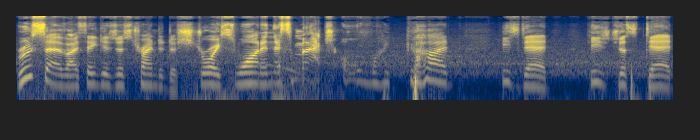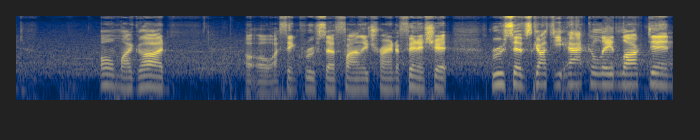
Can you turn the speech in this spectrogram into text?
Rusev, I think, is just trying to destroy Swann in this match. Oh my god, he's dead. He's just dead. Oh my god. Uh-oh, I think Rusev finally trying to finish it. Rusev's got the accolade locked in.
